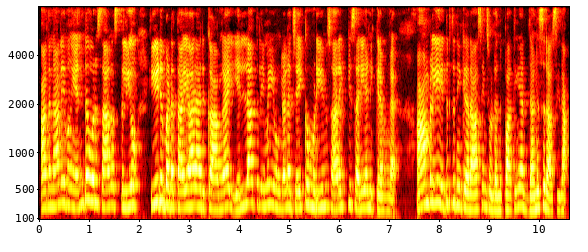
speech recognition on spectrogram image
அதனால இவங்க எந்த ஒரு சாகசத்திலையும் ஈடுபட தயாரா இருக்காங்க. எல்லாத்துலயுமே இவங்களால ஜெயிக்க முடியும்னு சரைக்கு சரியா நிக்கிறவங்க. ஆம்பளையே எதிர்த்து நிற்கிற ராசின்னு சொல்றது பார்த்தீங்கன்னா தனுசு ராசி தான்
